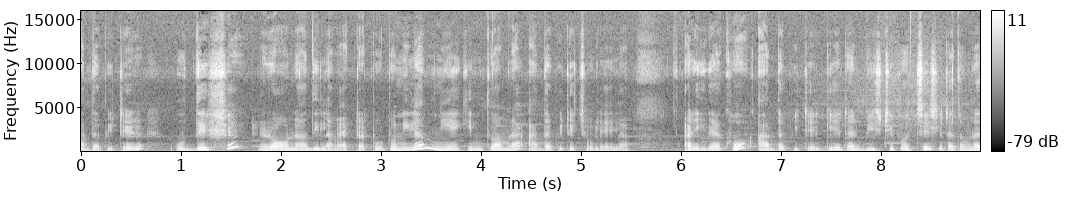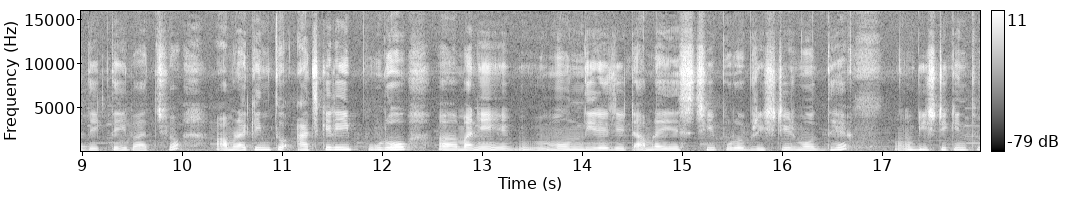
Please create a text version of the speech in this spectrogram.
আদ্যাপীঠের উদ্দেশ্যে রওনা দিলাম। একটা টোটো নিলাম, নিয়ে কিন্তু আমরা আদ্যাপীঠে চলে এলাম। আর এই দেখো, আদ্যাপীঠের গেট আর বৃষ্টি পড়ছে, সেটা তোমরা দেখতেই পাচ্ছ। আমরা কিন্তু আজকের এই পুরো মানে মন্দিরে যেটা আমরা এসছি, পুরো বৃষ্টির মধ্যে বৃষ্টি কিন্তু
